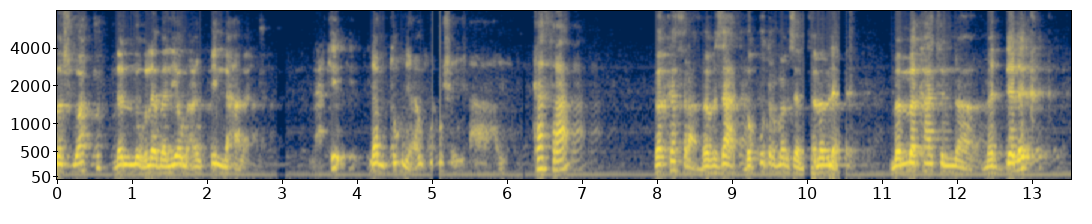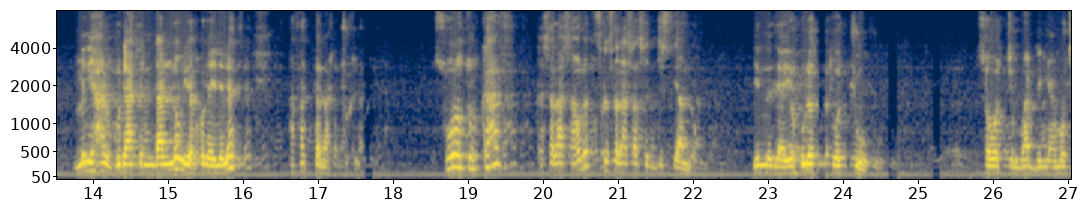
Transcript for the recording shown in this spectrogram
መስሏችሁ ለንግለበ ልየውም አን ቂላህ አላችሁ። ላኪን ለም ትግኒ ዐንኩም ሸይአ ከስራ በከስራ በብዛት በቁጥር መብዛት በመብለጥ መመካትና መደነቅ ምን ያህል ጉዳት እንዳለው የሁነይን ዕለት ተፈተናችሁ ሱረቱል ካህፍ ከሰላሳ ሁለት እስከ ሰላሳ ስድስት ያለው የነዚያ የሁለቶቹ ሰዎችን ጓደኛሞች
